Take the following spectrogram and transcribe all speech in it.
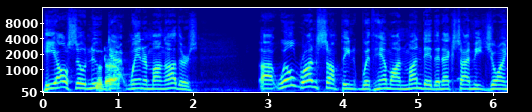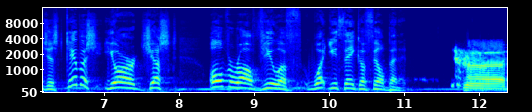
He also knew no Dat Nguyen, among others. Uh, we'll run something with him on Monday the next time he joins us. Give us your just overall view of what you think of Phil Bennett. Uh,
